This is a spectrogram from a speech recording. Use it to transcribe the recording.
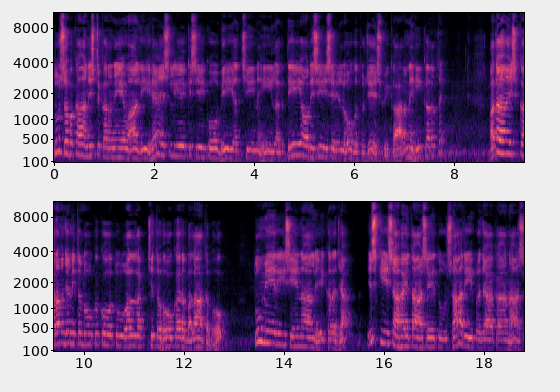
तू सबका अनिष्ट करने वाली है, इसलिए किसी को भी अच्छी नहीं लगती और इसी से लोग तुझे स्वीकार नहीं करते। अतः इस कर्म जनित लोक को तू अलक्षित होकर बलात् भोग। तू मेरी सेना लेकर जा। इसकी सहायता से तू सारी प्रजा का नाश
